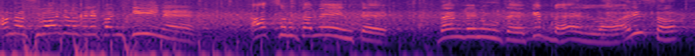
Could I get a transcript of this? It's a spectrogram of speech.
Allora ci vogliono delle panchine, assolutamente. Benvenute, che bello, hai visto?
